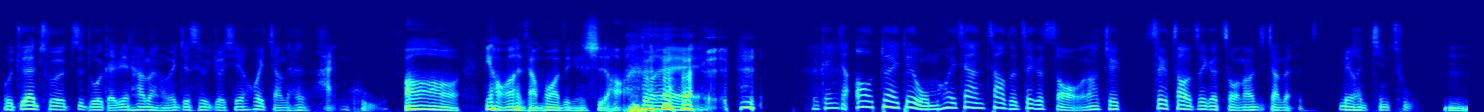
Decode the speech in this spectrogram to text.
我觉得除了制度的改变，他们还会就是有些会讲的很含糊。哦，你好像很常碰到这件事哈。对，我跟你讲，哦，对对，我们会这样照着这个走，然后就这个照着这个走，然后就讲的没有很清楚。嗯，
